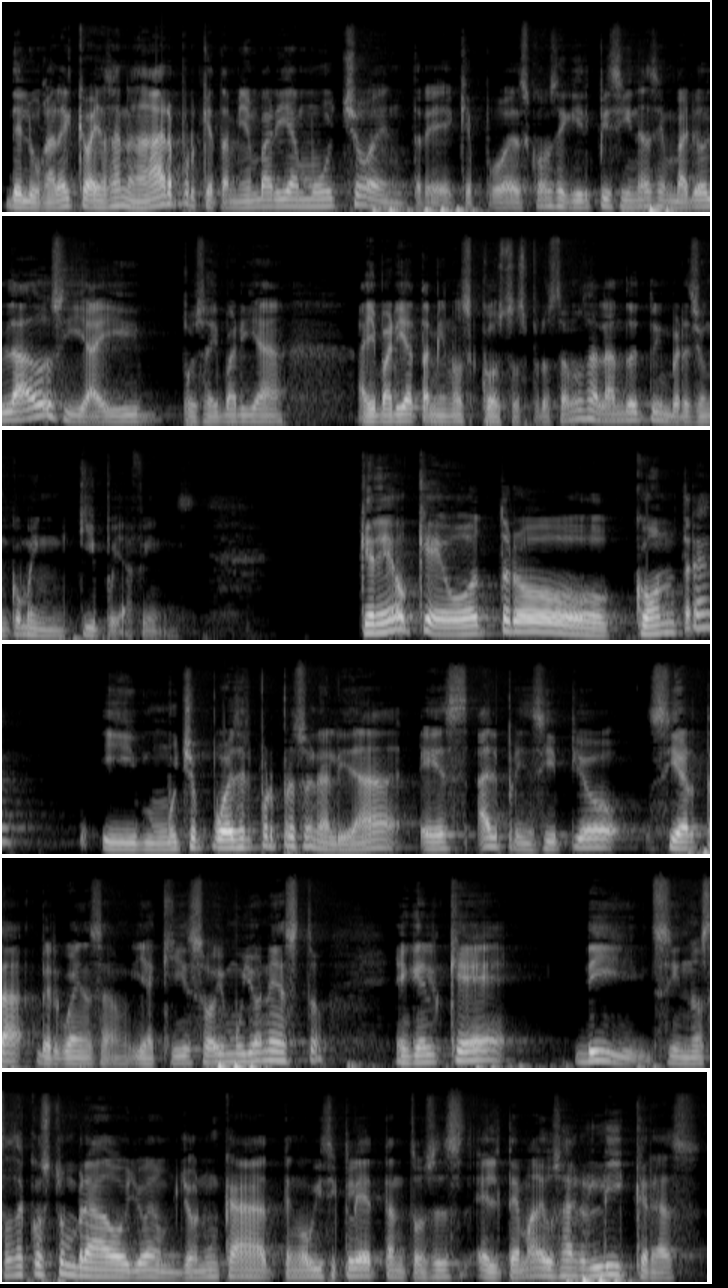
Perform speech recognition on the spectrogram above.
del lugar al que vayas a nadar, porque también varía mucho entre que puedes conseguir piscinas en varios lados y ahí pues ahí varía ahí varía también los costos, pero estamos hablando de tu inversión como en equipo y afines. Creo que otro contra, y mucho puede ser por personalidad, es al principio cierta vergüenza, y aquí soy muy honesto, en el que di, si no estás acostumbrado, yo, yo nunca tengo bicicleta, entonces el tema de usar licras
